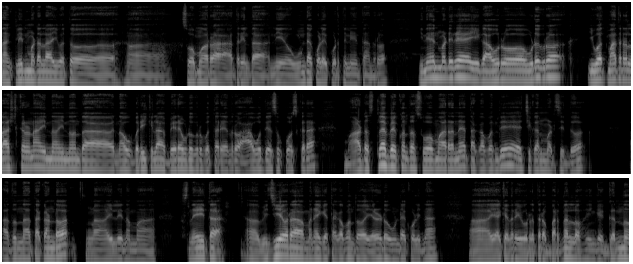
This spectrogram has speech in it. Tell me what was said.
ನಾನು ಕ್ಲೀನ್ ಮಾಡಲ್ಲ. ಇವತ್ತು ಸೋಮವಾರ ಅದರಿಂದ ನೀವು ಉಂಡೆ ಕೋಳಿ ಕೊಡ್ತೀನಿ ಅಂತ ಅಂದರು. ಇನ್ನೇನು ಮಾಡಿರಿ? ಈಗ ಅವರು ಹುಡುಗರು ಇವತ್ತು ಮಾತ್ರ ಲಾಸ್ಟ್ ಕಾರಣ. ಇನ್ನು ಇನ್ನೊಂದು ನಾವು ಬರೀಕಿಲ್ಲ, ಬೇರೆ ಹುಡುಗರು ಬರ್ತಾರೆ ಅಂದರು ಆ ಉದ್ದೇಶಕ್ಕೋಸ್ಕರ ಮಾಡಿಸ್ಲೇಬೇಕು ಅಂತ ಸೋಮವಾರನೇ ತಗೊಬಂದು ಚಿಕನ್ ಮಾಡಿಸಿದ್ದು. ಅದನ್ನು ತಗೊಂಡು ಇಲ್ಲಿ ನಮ್ಮ ಸ್ನೇಹಿತ ವಿಜಯವರ ಮನೆಗೆ ತಗೊಬಂದು ಎರಡು ಉಂಡೆ ಕೋಳಿನ ಯಾಕೆಂದರೆ ಇವ್ರ ಹತ್ರ ಬರ್ನಲ್ಲು, ಹಿಂಗೆ ಗನ್ನು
